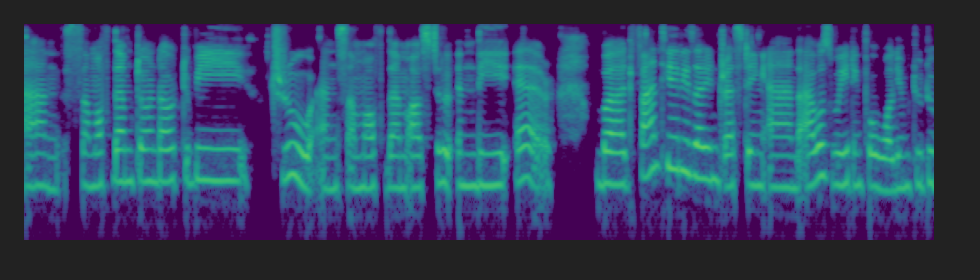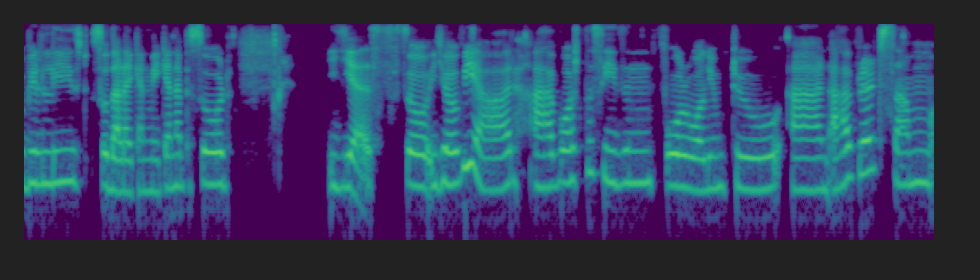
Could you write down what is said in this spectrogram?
and some of them turned out to be true and some of them are still in the air. But fan theories are interesting and I was waiting for volume 2 to be released so that I can make an episode. Yes, so here we are. I have watched the season 4 volume 2 and I have read some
